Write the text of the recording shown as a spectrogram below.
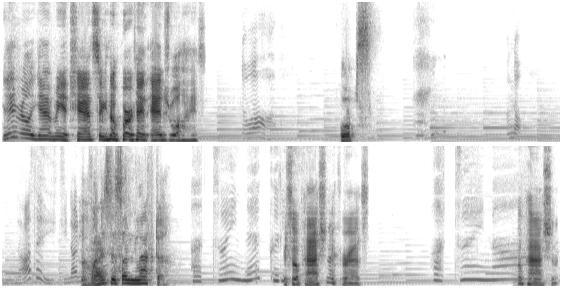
You didn't really give me a chance to get a word in edgewise. Whoops. Why is this on laughter? You're so passionate, Chris. So passionate.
